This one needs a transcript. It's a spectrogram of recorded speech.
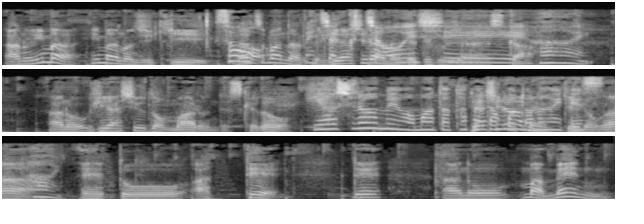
あの今今の時期夏場になると冷やしラーメン出てくるじゃないですか。はい。あの冷やしうどんもあるんですけど冷やしラーメンはまだ食べたことないです。冷やしラーメンっていうのが、はい。えっ、とあってであのまあ麺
